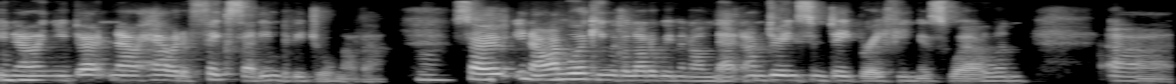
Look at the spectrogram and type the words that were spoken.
you know mhm. and you don't know how it affects that individual mother Mm. so you know i'm working with a lot of women on that i'm doing some debriefing as well and uh,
